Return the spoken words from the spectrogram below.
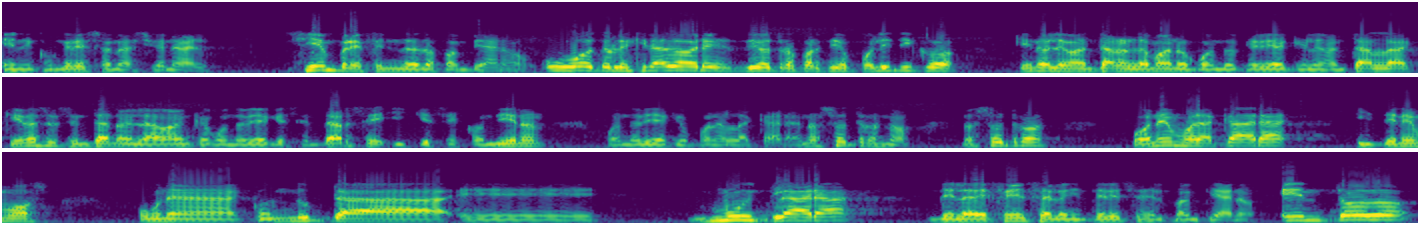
en el Congreso Nacional, siempre defendiendo a los pampeanos. Hubo otros legisladores de otros partidos políticos que no levantaron la mano cuando había que levantarla, que no se sentaron en la banca cuando había que sentarse y que se escondieron cuando había que poner la cara. Nosotros no, nosotros ponemos la cara y tenemos una conducta eh, muy clara de la defensa de los intereses del pampeano, en todo,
